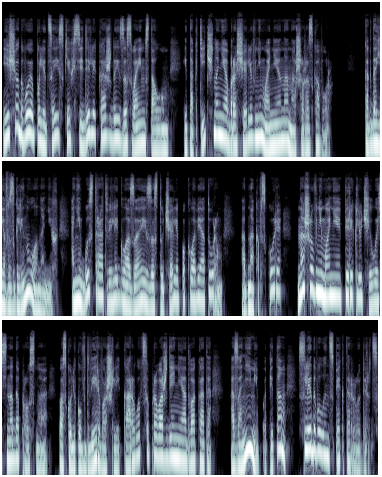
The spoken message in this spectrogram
Еще двое полицейских сидели каждый за своим столом и тактично не обращали внимания на наш разговор. Когда я взглянула на них, они быстро отвели глаза и застучали по клавиатурам, однако вскоре наше внимание переключилось на допросную, поскольку в дверь вошли Карло в сопровождении адвоката, а за ними, по пятам, следовал инспектор Робертс.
